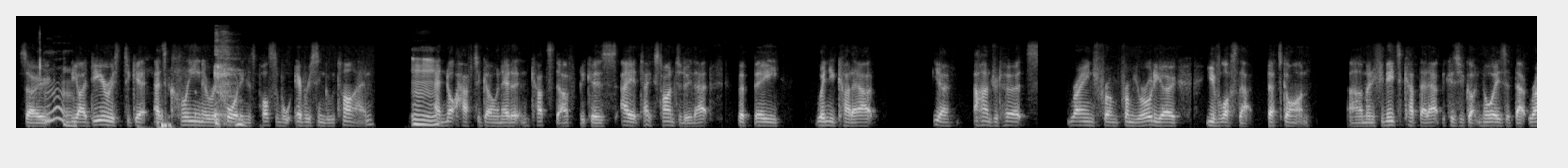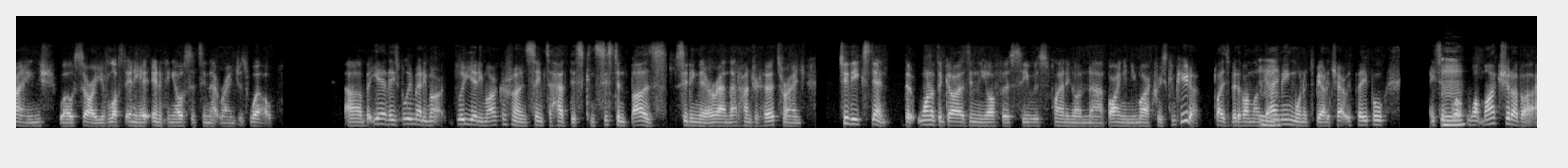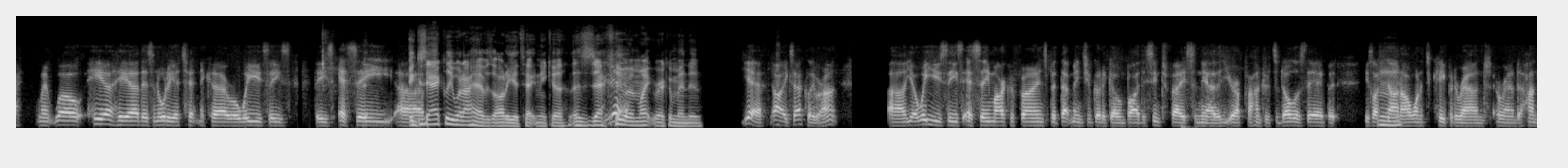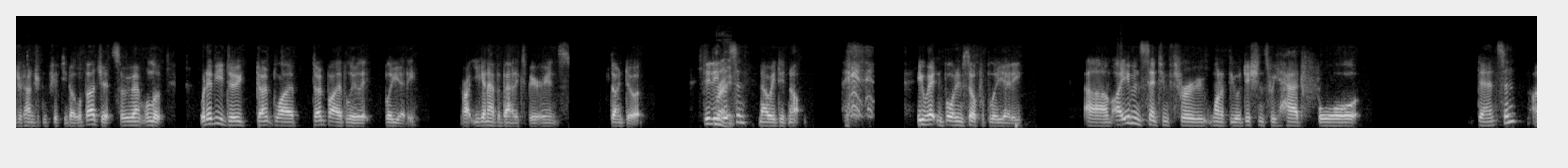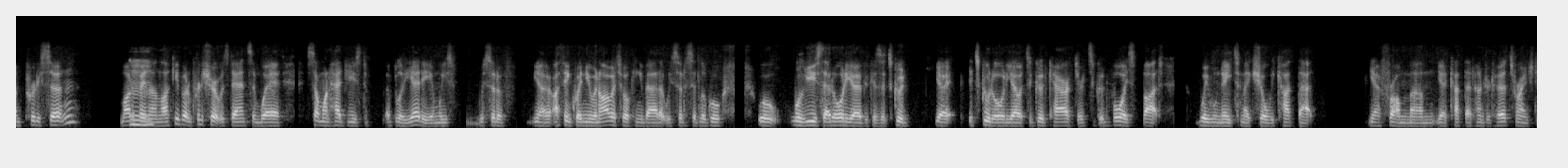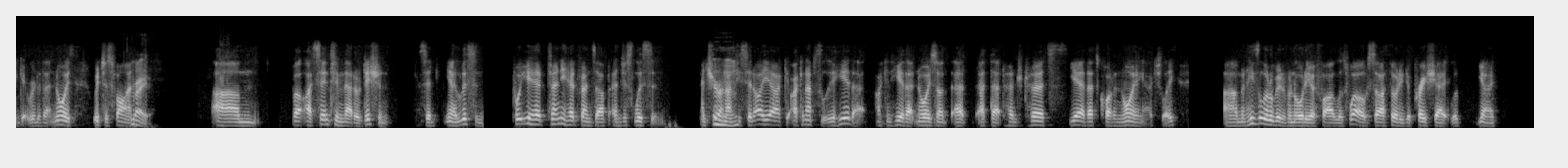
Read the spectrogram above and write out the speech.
so Oh. the idea is to get as clean a recording as possible every single time Mhm. and not have to go and edit and cut stuff because a it takes time to do that but b when you cut out you know 100 hertz range from from your audio you've lost that that's gone um, and if you need to cut that out because you've got noise at that range well sorry you've lost any anything else that's in that range as well uh, but yeah these blue yeti, blue yeti microphones seem to have this consistent buzz sitting there around that 100 hertz range to the extent that one of the guys in the office he was planning on uh, buying a new mic for his computer plays a bit of online Mhm. gaming wanted to be able to chat with people he said Mhm. what, what mic should i buy i went well here here there's an audio technica or we use these these se uh, exactly what I have is Audio Technica. That's exactly Yeah. what Mike recommended. Yeah, oh, exactly right. Uh, yeah, we use these SE microphones, but that means you've got to go and buy this interface, and now that you're up for hundreds of dollars there. But he's like, no, Mhm. no, I wanted to keep it around around a hundred, hundred and fifty dollar budget. So we went, well, look, whatever you do, don't buy don't buy a Blue Blue Yeti. Right, you're gonna have a bad experience. Don't do it. Did he Right. listen? No, he did not. he went and bought himself a Blue Yeti. Um, I even sent him through one of the auditions we had for Danson. I'm pretty certain. Might have been unlucky, but I'm pretty sure it was Danson where someone had used a Blue Yeti, and we we sort of, you know, I think when you and I were talking about it, we sort of said, look, we'll we'll, we'll use that audio because it's good. You know, it's good audio, it's a good character, it's a good voice, but we will need to make sure we cut that, you know, from um, yeah, cut that hundred hertz range to get rid of that noise, which is fine. Right. Um, but I sent him that audition. Said, you know, listen, put your head, turn your headphones up, and just listen. And sure enough, Mhm. he said, oh yeah, I, can absolutely hear that. I can hear that noise at at, at that hundred hertz. Yeah, that's quite annoying actually. Um, and he's a little bit of an audiophile as well, so I thought he'd appreciate. Look, you know,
